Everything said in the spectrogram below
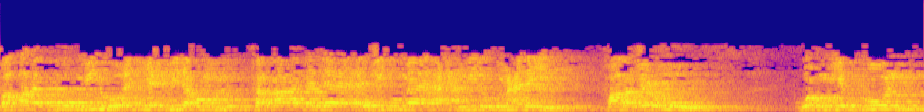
فطلبوا منه أن يحملهم فقال لا أجد ما أحملكم عليه. فرجعوا وهم يبكون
